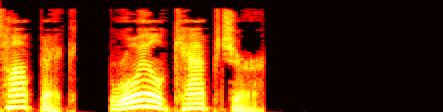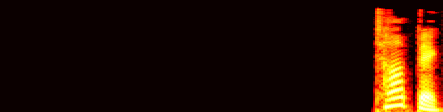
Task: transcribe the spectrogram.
Topic: Royal capture. Topic:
